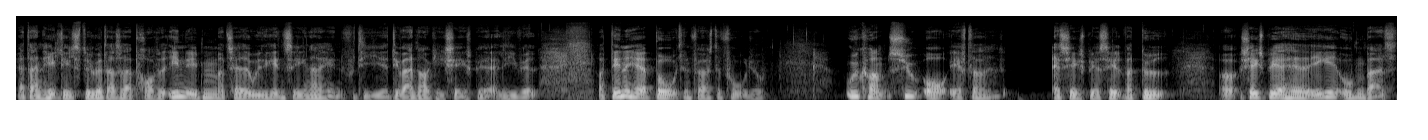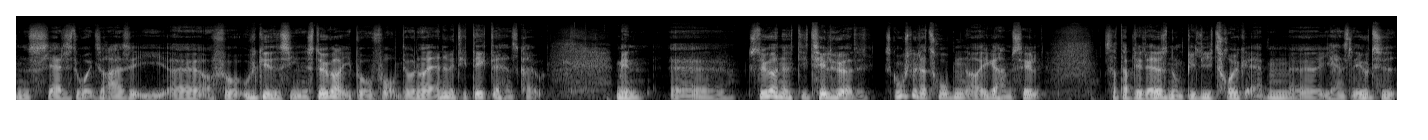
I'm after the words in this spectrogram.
at der er en hel del stykker, der så er proppet ind i dem og taget ud igen senere hen, fordi øh, det var nok ikke Shakespeare alligevel. Og denne her bog, den første folio, udkom syv år efter, at Shakespeare selv var død. Og Shakespeare havde ikke åbenbart sådan særlig stor interesse i øh, at få udgivet sine stykker i bogform. Det var noget andet med de digte, han skrev. Men øh, stykkerne, de tilhørte skuespillertruppen og ikke ham selv. Så der blev lavet sådan nogle billige tryk af dem øh, i hans levetid.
